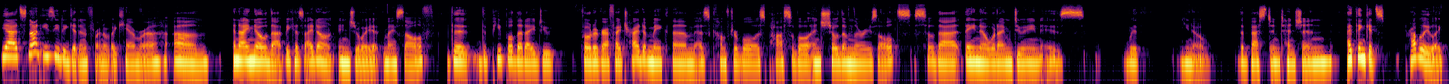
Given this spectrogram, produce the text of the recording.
Yeah, it's not easy to get in front of a camera. Um, and I know that because I don't enjoy it myself. The the people that I do photograph, I try to make them as comfortable as possible and show them the results so that they know what I'm doing is with, you know, the best intention. I think it's probably like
